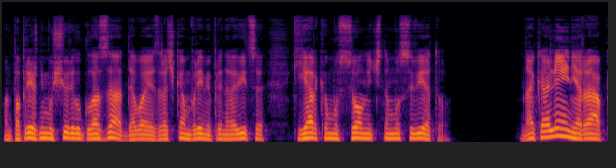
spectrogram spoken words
Он по-прежнему щурил глаза, давая зрачкам время приноровиться к яркому солнечному свету. — На колени, раб!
